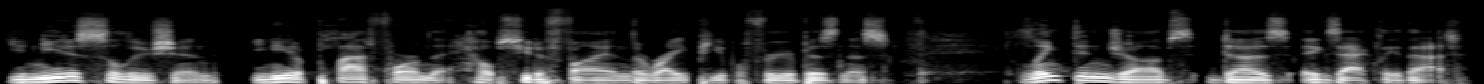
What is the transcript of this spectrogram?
you need a solution. You need a platform that helps you to find the right people for your business. LinkedIn Jobs does exactly that.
